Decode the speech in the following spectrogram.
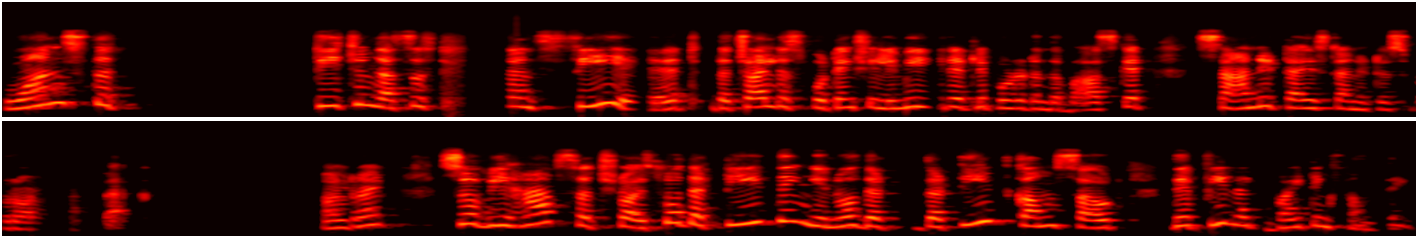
Once the teaching assistant see it, the child is putting, she'll immediately put it in the basket, sanitized, and it is brought back. All right. So we have such toys. So the teething, you know, the, the teeth comes out, they feel like biting something.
